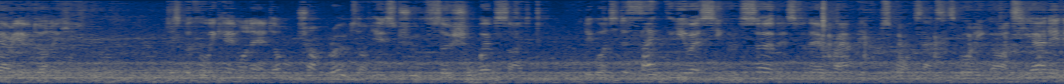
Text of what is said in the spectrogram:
Gary O'Donoghue. Just before we came on air, Donald Trump wrote on his Truth Social website that he wanted to thank the US Secret Service for their rapid response. That's his bodyguards. He added,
